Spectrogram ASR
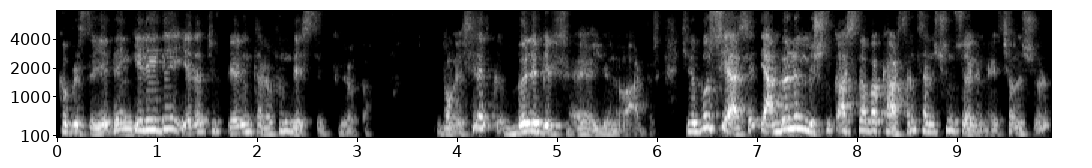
Kıbrıs'ta ya dengeliydi ya da Türklerin tarafını destekliyordu. Dolayısıyla böyle bir e, yönü vardır. Şimdi bu siyaset, yani bölünmüşlük aslına bakarsanız, hani şunu söylemeye çalışıyorum.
